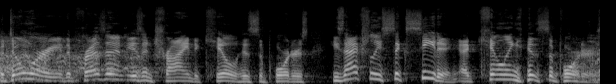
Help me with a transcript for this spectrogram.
But don't worry, the president isn't trying to kill his supporters. He's actually succeeding at killing his supporters.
